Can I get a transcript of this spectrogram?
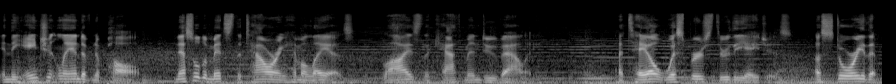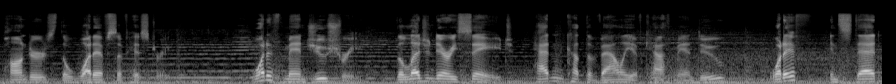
In the ancient land of Nepal, nestled amidst the towering Himalayas, lies the Kathmandu Valley. A tale whispers through the ages, a story that ponders the what-ifs of history. What if Manjushree, the legendary sage, hadn't cut the valley of Kathmandu? What if, instead,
